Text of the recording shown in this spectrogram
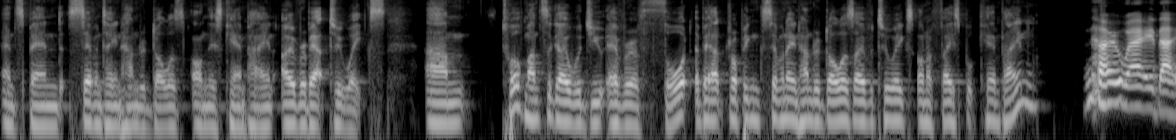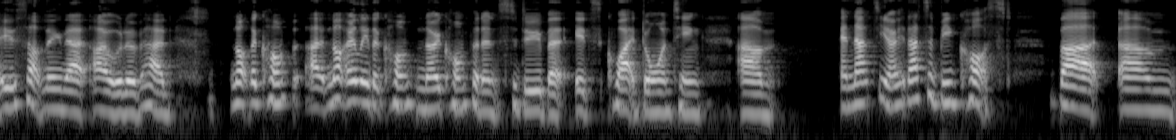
and spend $1,700 on this campaign over about two weeks. Um, 12 months ago, would you ever have thought about dropping $1,700 over two weeks on a Facebook campaign? No way. That is something that I would have had not the uh, not only the no confidence to do, but it's quite daunting. Um, and that's you know that's a big cost. But um,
